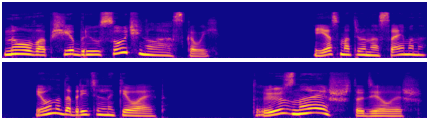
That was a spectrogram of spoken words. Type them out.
Но вообще Брюс очень ласковый. Я смотрю на Саймона, и он одобрительно кивает. Ты знаешь, что делаешь.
